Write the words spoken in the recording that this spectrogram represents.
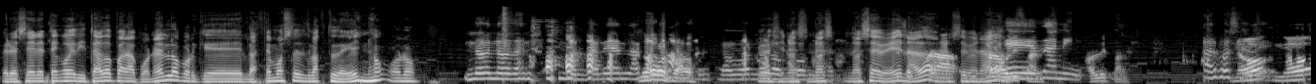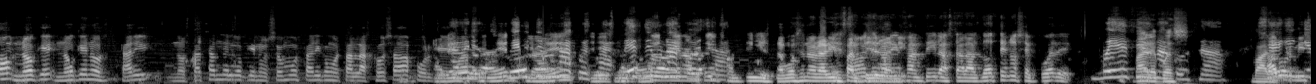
Pero ese le tengo editado para ponerlo porque lo hacemos el Back to the Game, ¿no? ¿O no? No, no, Dan, nos banean la No, por cuenta, favor. por favor, no Pero lo si no, no, no se ve Eso nada, para- no se ve nada. Eh. Dani, algo No, ve. no, no que, no que nos, tal y- nos tachan de lo que no somos tal y como están las cosas, porque A ver, voy a decir una cosa, voy a estamos decir todavía una en horario cosa. infantil. Estamos en horario Estamos infantil, en horario Dani. infantil, hasta las 12 no se puede. Voy a decir Vale, una pues, cosa. Vale. Si alguien quiere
